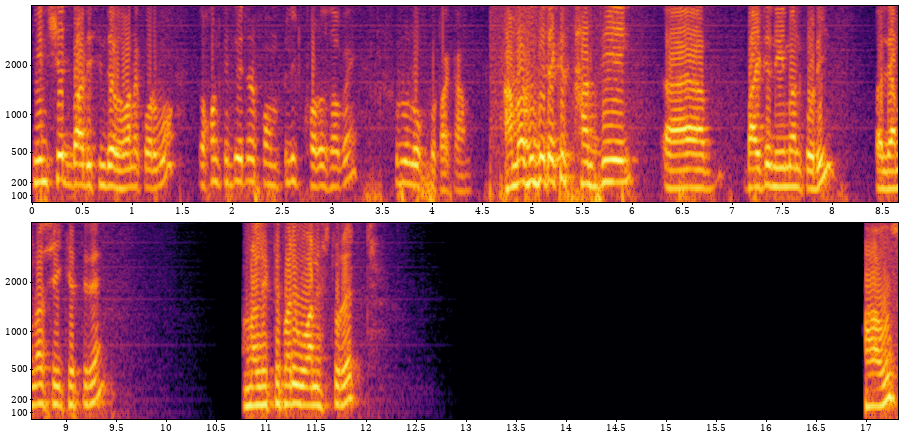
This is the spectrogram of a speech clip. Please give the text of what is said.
তিন শেড বাড়ি চিন্তা ভাবনা করব, তখন কিন্তু এটার কমপ্লিট খরচ হবে ষোলো লক্ষ টাকা। আমরা যদি এটাকে ছাদ দিয়ে বাড়িটা নির্মাণ করি, তাহলে আমরা সেই ক্ষেত্রে আমরা লিখতে পারি ওয়ান স্টোরেট হাউস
